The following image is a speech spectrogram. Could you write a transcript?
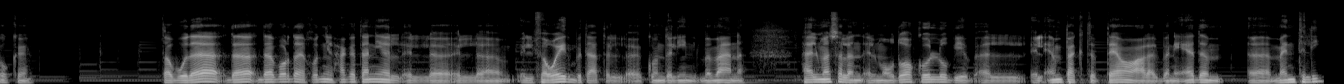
okay. طب وده ده ده برضه هياخدني لحاجة تانية ال ال ال الفوائد بتاعت الكونداليني بمعنى هل مثلا الموضوع كله بيبقى ال impact بتاعه على البني آدم mentally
